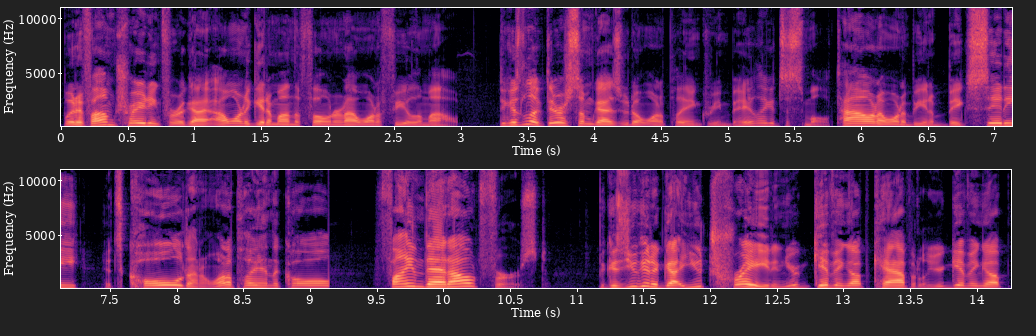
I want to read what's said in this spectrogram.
but if I'm trading for a guy, I want to get him on the phone and I want to feel him out. Because look, there are some guys who don't want to play in Green Bay. Like it's a small town. I want to be in a big city. It's cold. I don't want to play in the cold. Find that out first. Because you get a guy, you trade and you're giving up capital. You're giving up,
